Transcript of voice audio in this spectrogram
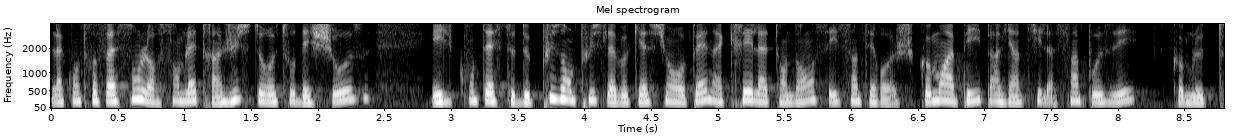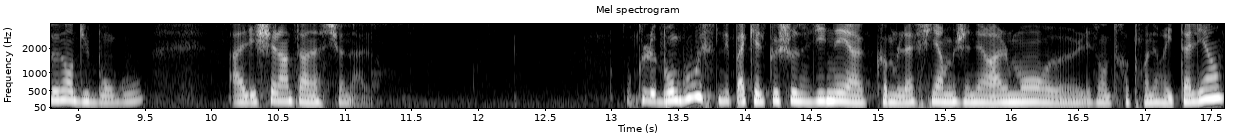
la contrefaçon leur semble être un juste retour des choses et il conteste de plus en plus la vocation européenne à créer la tendance et il s'interroge comment un pays parvient-il à s'imposer comme le tenant du bon goût à l'échelle internationale? Donc le bon goût, ce n'est pas quelque chose d'inné, hein, comme l'affirment généralement euh, les entrepreneurs italiens.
